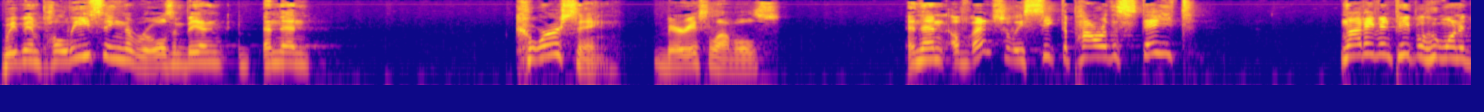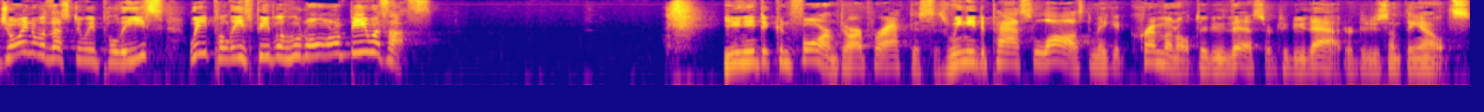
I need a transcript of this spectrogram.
we've been policing the rules and, been, and then coercing various levels, and then eventually seek the power of the state. Not even people who want to join with us do we police. We police people who don't want to be with us. You need to conform to our practices. We need to pass laws to make it criminal to do this or to do that or to do something else.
